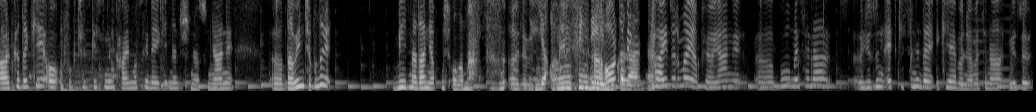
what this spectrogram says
arkadaki o ufuk çizgisinin kaymasıyla ilgili ne düşünüyorsun? Yani Da Vinci bunu bilmeden yapmış olamaz. Öyle bir Ya, usta. mümkün değil Ha, bu orada kadar. bir Evet. kaydırma yapıyor. Yani e, bu mesela yüzün etkisini de ikiye bölüyor. Mesela yüzü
